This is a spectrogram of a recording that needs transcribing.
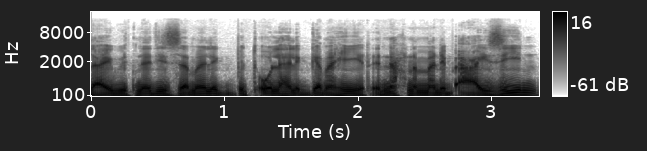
لعيبة نادي الزمالك بتقولها للجماهير إن إحنا لما نبقى عايزين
